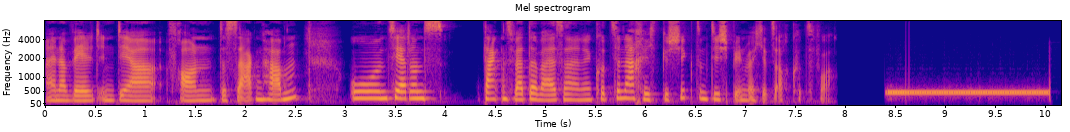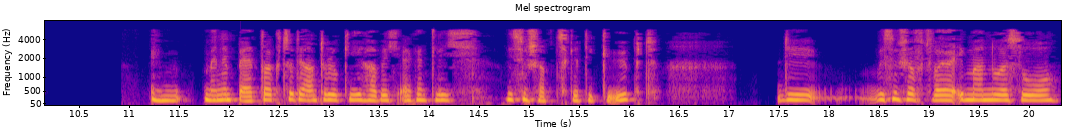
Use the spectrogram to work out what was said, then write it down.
einer Welt, in der Frauen das Sagen haben. Und sie hat uns dankenswerterweise eine kurze Nachricht geschickt und die spielen wir euch jetzt auch kurz vor. In meinem Beitrag zu der Anthologie habe ich eigentlich Wissenschaftskritik geübt. Die Wissenschaft war ja immer nur so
